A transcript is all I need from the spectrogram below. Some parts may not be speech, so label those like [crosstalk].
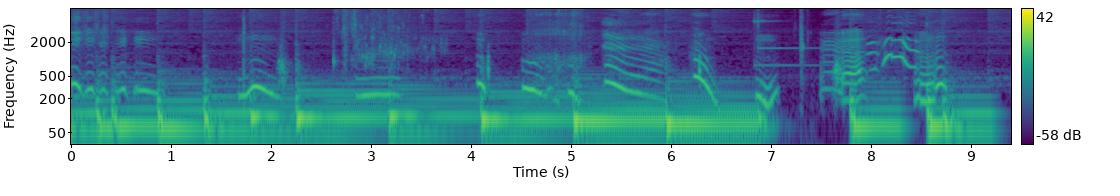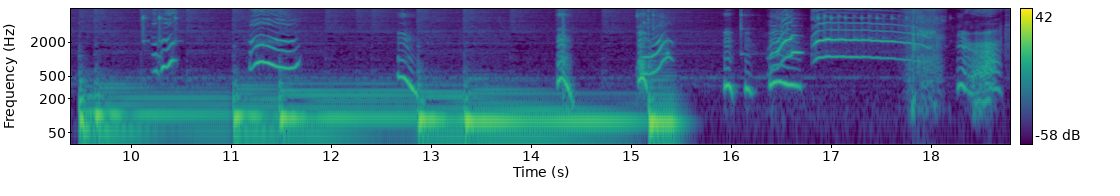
[laughs] [laughs] Yeah.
